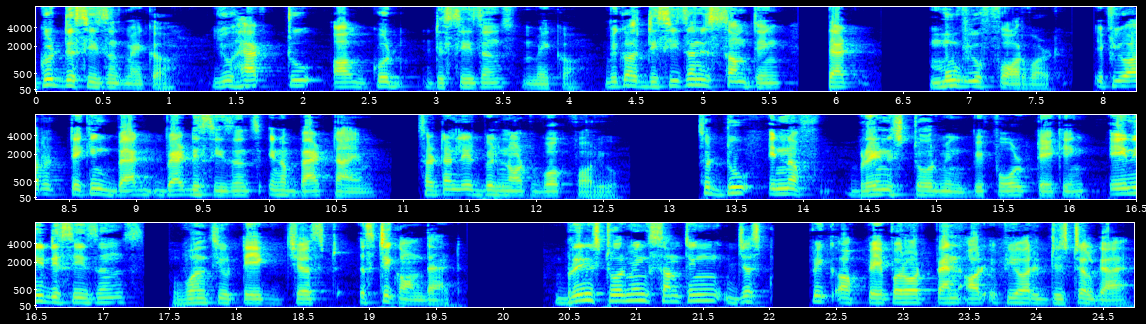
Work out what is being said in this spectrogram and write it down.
good decisions maker. You have to a good decisions maker because decision is something that move you forward. If you are taking bad, bad decisions in a bad time, certainly it will not work for you. So do enough brainstorming before taking any decisions. Once you take just stick on that. Brainstorming something just pick a paper or pen or if you are a digital guy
